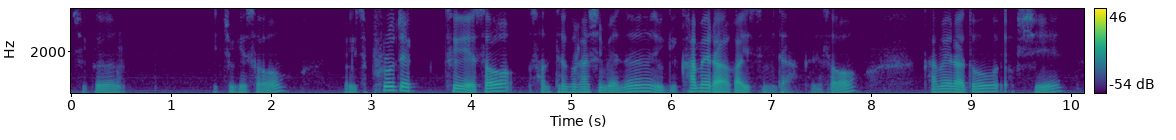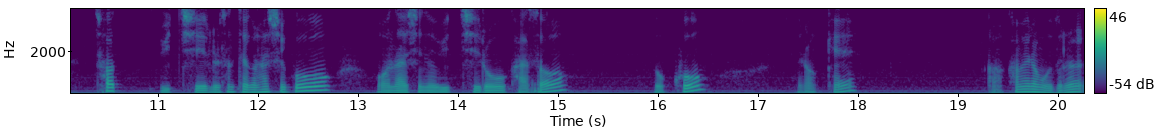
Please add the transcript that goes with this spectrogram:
지금 이쪽에서 여기서 프로젝트에서 선택을 하시면은 여기 카메라가 있습니다. 그래서 카메라도 역시 첫 위치를 선택을 하시고 원하시는 위치로 가서 놓고 이렇게 아, 카메라 모드를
